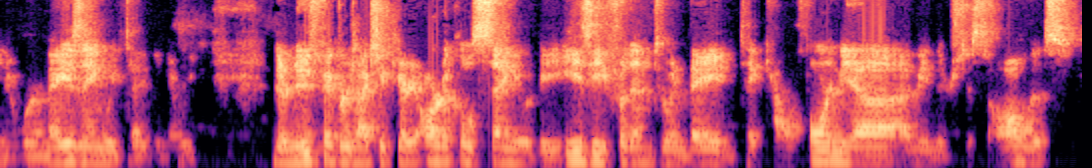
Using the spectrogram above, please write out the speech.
you know, we're amazing. We take, you know, we, their newspapers actually carry articles saying it would be easy for them to invade and take California. I mean, there's just all this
